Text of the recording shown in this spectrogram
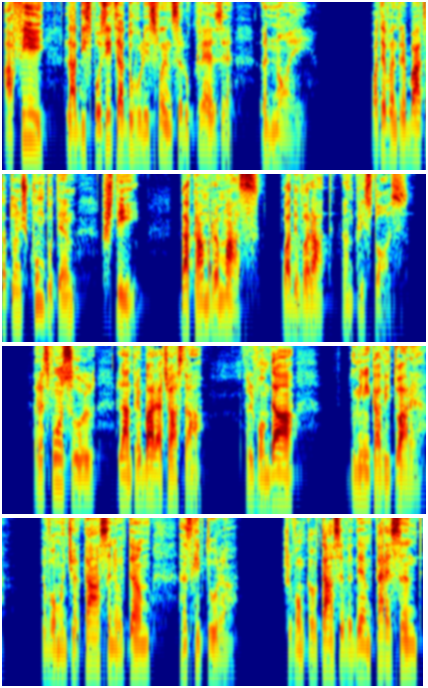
a fi la dispoziția Duhului Sfânt să lucreze în noi. Poate vă întrebați atunci cum putem ști dacă am rămas cu adevărat în Hristos? Răspunsul la întrebarea aceasta îl vom da duminica viitoare, că vom încerca să ne uităm în Scriptură și vom căuta să vedem care sunt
